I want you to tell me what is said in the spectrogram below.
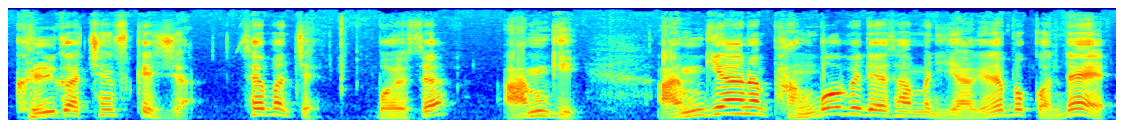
글과 친숙해지자. 세 번째, 뭐였어요? 암기. 암기하는 방법에 대해서 한번 이야기를 해볼 건데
